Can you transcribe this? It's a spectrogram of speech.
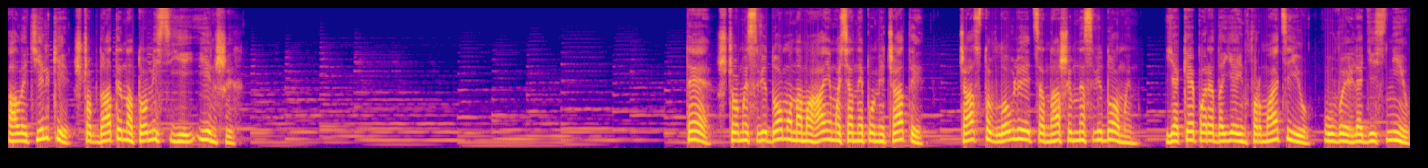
але тільки щоб дати натомість їй інших. Те, що ми свідомо намагаємося не помічати, часто вловлюється нашим несвідомим, яке передає інформацію у вигляді снів.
